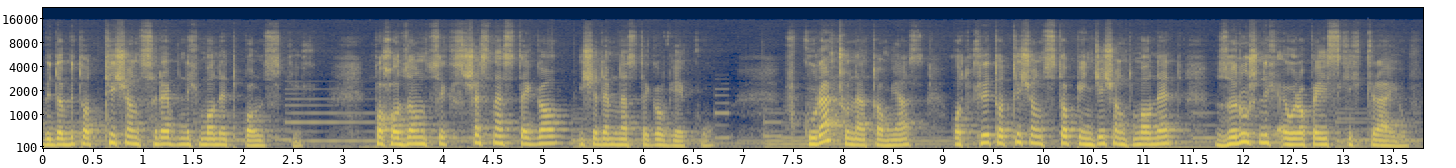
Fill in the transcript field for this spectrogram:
wydobyto tysiąc srebrnych monet polskich, pochodzących z XVI i XVII wieku. W Kuraczu natomiast odkryto 1150 monet z różnych europejskich krajów.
